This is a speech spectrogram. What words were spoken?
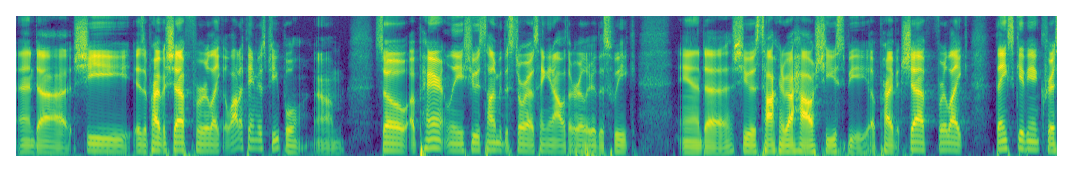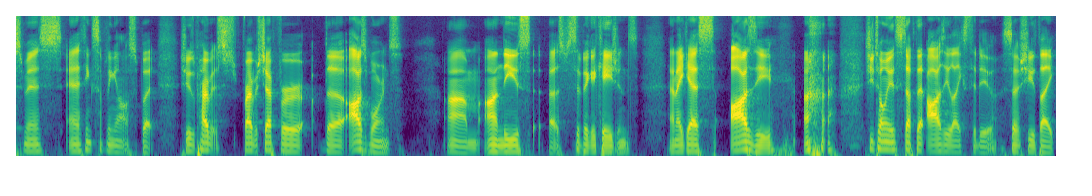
And uh, she is a private chef for like a lot of famous people. Um, so apparently, she was telling me the story. I was hanging out with her earlier this week. And uh, she was talking about how she used to be a private chef for like Thanksgiving and Christmas, and I think something else. But she was a private private chef for the Osbournes um, on these uh, specific occasions. And I guess Ozzy, she told me the stuff that Ozzy likes to do. So she's like,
